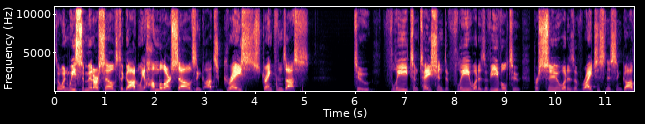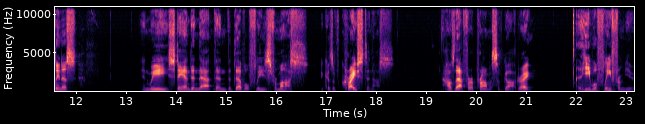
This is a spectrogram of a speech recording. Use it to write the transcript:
So when we submit ourselves to God, when we humble ourselves, and God's grace strengthens us to flee temptation, to flee what is of evil, to pursue what is of righteousness and godliness, and we stand in that, then the devil flees from us because of Christ in us. How's that for a promise of God, right? He will flee from you.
